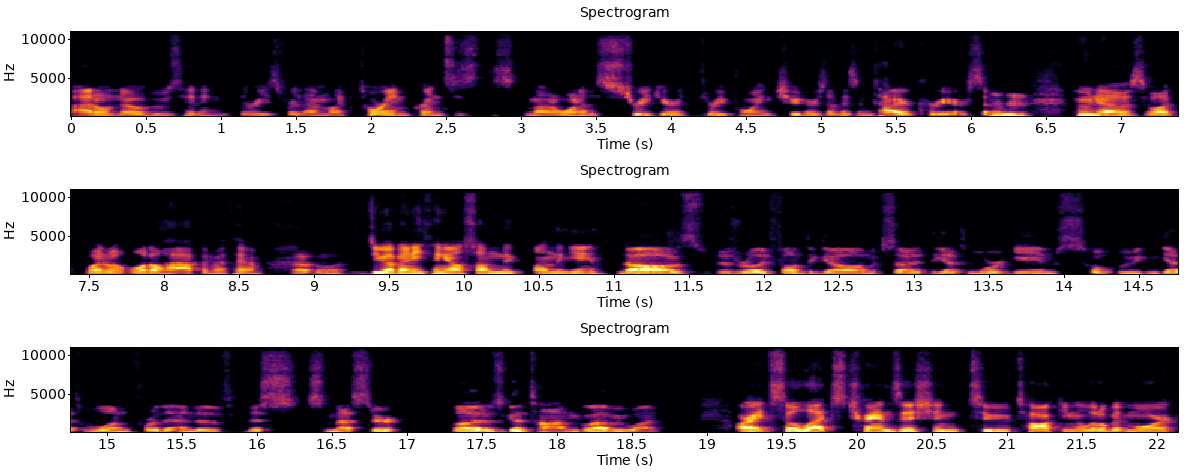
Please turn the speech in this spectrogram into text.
I don't know who's hitting threes for them. Like Taurean Prince is one of the streakier three point shooters of his entire career. So mm-hmm. who knows what what what'll happen with him? Definitely. Do you have anything else on the on the game? No, it was, it was really fun to go. I'm excited to get to more games. Hopefully, we can get to one for the end of this semester. But it was a good time. I'm glad we went. All right, so let's transition to talking a little bit more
